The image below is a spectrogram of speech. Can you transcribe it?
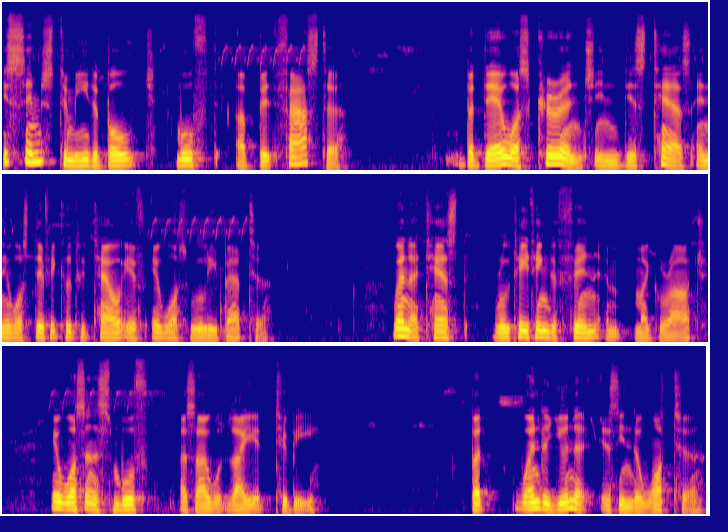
It seems to me the boat moved a bit faster but there was current in this test and it was difficult to tell if it was really better. When I tested rotating the fin in my garage, it wasn't as smooth as I would like it to be. But when the unit is in the water,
